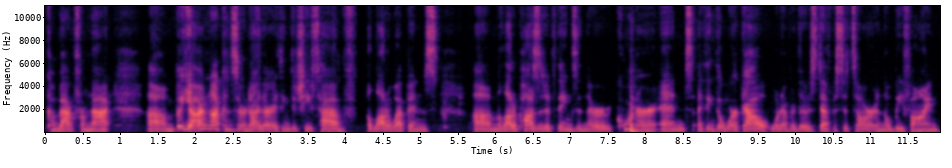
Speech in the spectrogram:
come back from that. Um, but yeah i'm not concerned either. I think the chiefs have a lot of weapons um, a lot of positive things in their corner. And i think they'll work out whatever those deficits are and they'll be fine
